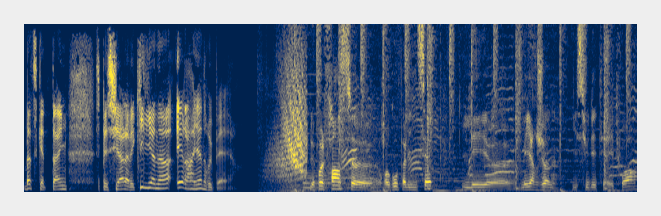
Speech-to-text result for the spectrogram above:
Basket Time spécial avec Iliana et Ryan Rupert. Le pôle France euh, regroupe à l'INSEP les euh, meilleurs jeunes issus des territoires,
